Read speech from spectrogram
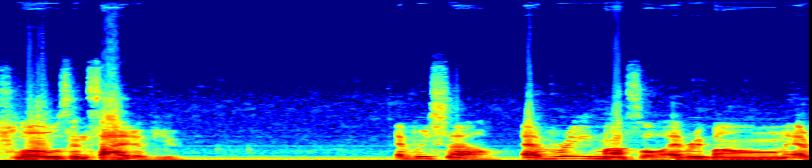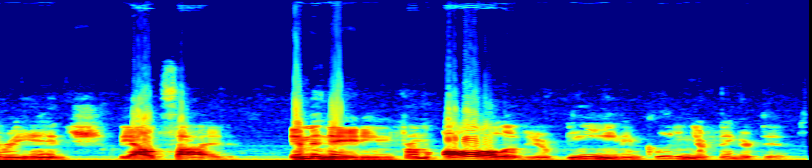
flows inside of you. Every cell, every muscle, every bone, every inch, the outside, emanating from all of your being, including your fingertips.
